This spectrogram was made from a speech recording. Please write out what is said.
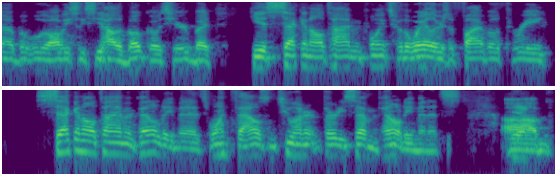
uh, but we'll obviously see how the vote goes here. But he is second all time in points for the Whalers at 503, second all time in penalty minutes, 1,237 penalty minutes. Yeah. Um,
